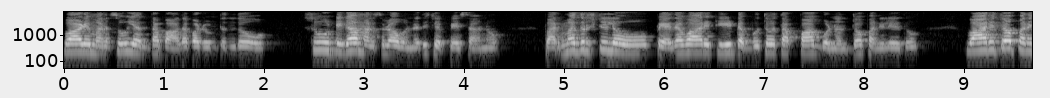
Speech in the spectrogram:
వాడి మనసు ఎంత బాధపడి ఉంటుందో సూటిగా మనసులో ఉన్నది చెప్పేశాను. వర్మ దృష్టిలో పేదవారికి డబ్బుతో తప్ప గుణంతో పనిలేదు వారితో పని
